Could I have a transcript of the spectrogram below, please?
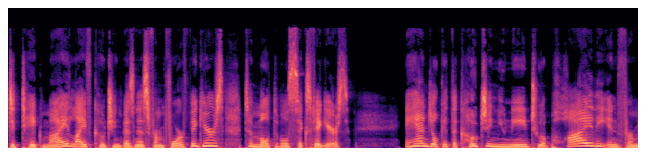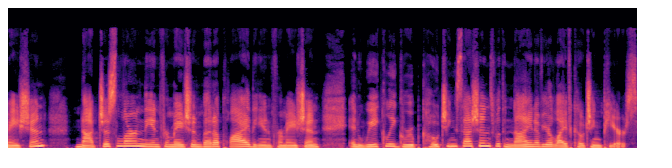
to take my life coaching business from four figures to multiple six figures and you'll get the coaching you need to apply the information, not just learn the information, but apply the information in weekly group coaching sessions with nine of your life coaching peers.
